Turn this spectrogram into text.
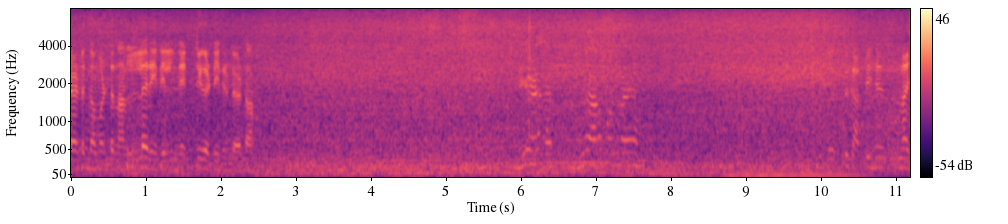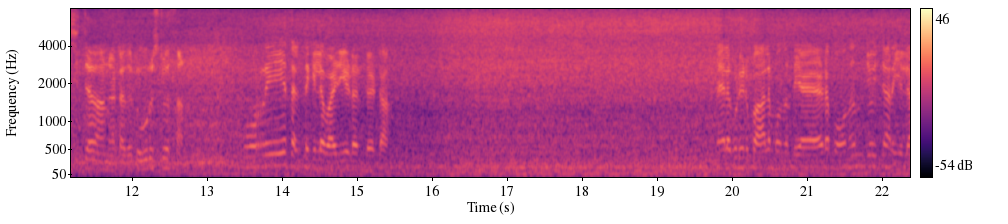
വീഴാണ്ടിരിക്കാൻ വേണ്ടിയിട്ട് നല്ല രീതിയിൽ നെറ്റ് കെട്ടിയിട്ടുണ്ട് കേട്ടോ. ബസ് കത്തി നശിച്ചതാണ് കേട്ടോ. അത് ടൂറിസ്റ്റ് ബസ്സാണ് കുറേ സ്ഥലത്തേക്കില്ല വഴിയിടുന്നുണ്ട് കേട്ടോ. മേലെ കൂടി ഒരു പാലം പോകുന്നുണ്ട്. എവിടെ പോകുന്നതെന്ന് ചോദിച്ചാൽ അറിയില്ല.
